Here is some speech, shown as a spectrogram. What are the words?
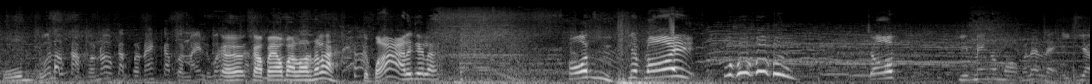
ภูมิหรือว่าเรากลับก่อนเนาะกลับก่อนไหมกลับก่อนไหมหรือว่าเออกลับไปเอาบาลอนมั้ล่ะจะบ้าหรือไงล่ะชนเรียบร้อยวู้ฮู้ฮู้จบกีบแม่งก็มองมาแล้วแหละไอ้เหี้ย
